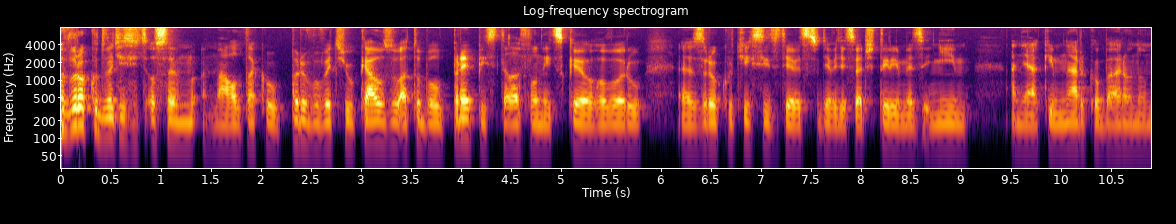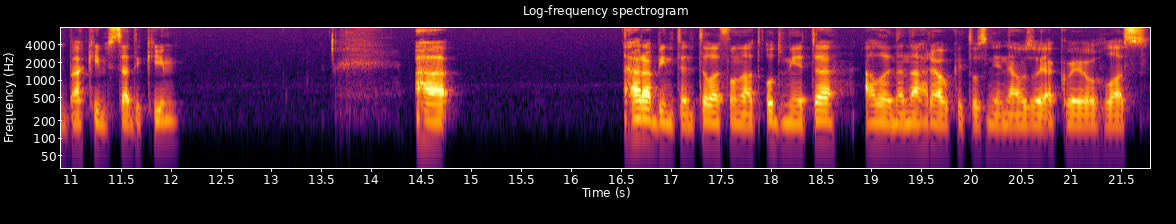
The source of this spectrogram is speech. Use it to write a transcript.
V roku 2008 mal takú prvú väčšiu kauzu a to bol prepis telefonického hovoru e, z roku 1994 medzi ním a nejakým narkobaronom Bakim Sadikim. A Harabin ten telefonát odmieta, ale na nahrávke to znie naozaj ako jeho hlas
